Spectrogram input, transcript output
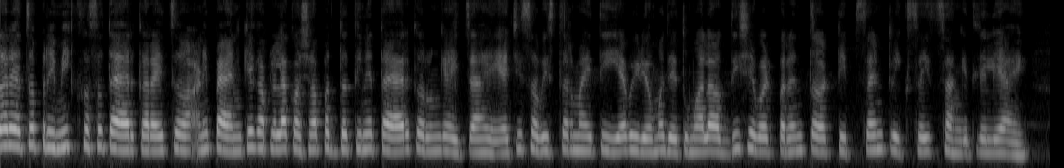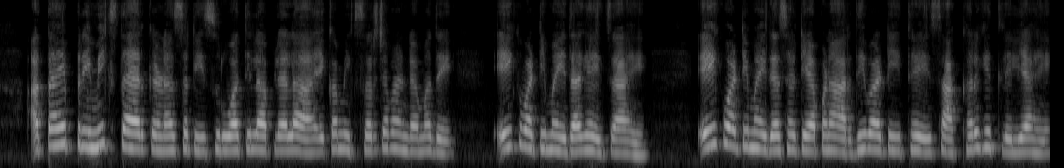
तर याचं प्रिमिक्स कसं तयार करायचं आणि पॅनकेक आपल्याला कशा पद्धतीने तयार करून घ्यायचं आहे याची सविस्तर माहिती या व्हिडिओमध्ये तुम्हाला अगदी शेवटपर्यंत टिप्स अँड ट्रिक्सही सांगितलेली आहे. आता हे प्रिमिक्स तयार करण्यासाठी सुरुवातीला आपल्याला एका मिक्सरच्या भांड्यामध्ये एक वाटी मैदा घ्यायचा आहे. एक वाटी मैद्यासाठी आपण अर्धी वाटी इथे साखर घेतलेली आहे.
